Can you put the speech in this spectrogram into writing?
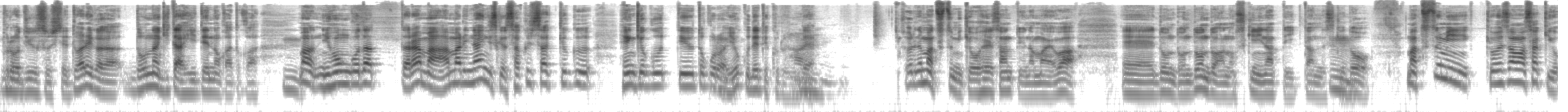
プロデュースして誰がどんなギター弾いてるのかとか、まあ日本語だったらまああまりないんですけど作詞作曲編曲っていうところはよく出てくるんで。それでまあ筒美京平さんという名前は、えーどんどんどんどんあの好きになっていったんですけど、まあ、筒美京平さんはさっき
